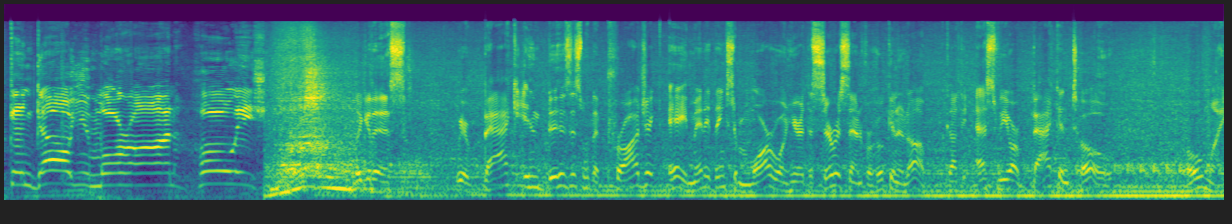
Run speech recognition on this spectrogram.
Fucking go, you moron. Holy sh. Look at this. We're back in business with a Project 8. Many thanks to Marwan here at the service center for hooking it up. Got the SVR back in tow. Oh my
